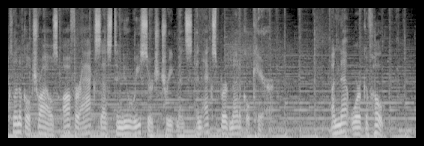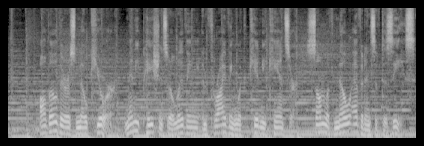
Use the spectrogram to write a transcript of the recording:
Clinical trials offer access to new research treatments and expert medical care. A network of hope. Although there is no cure, many patients are living and thriving with kidney cancer, some with no evidence of disease.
